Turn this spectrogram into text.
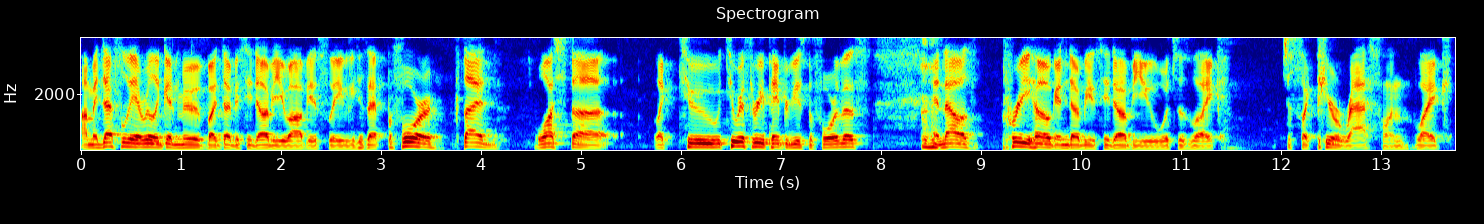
I mean, definitely a really good move by WCW, obviously, because that before, because I had watched the uh, like two, two or three pay per views before this, mm-hmm. and that was pre Hogan WCW, which is like just like pure wrestling, like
